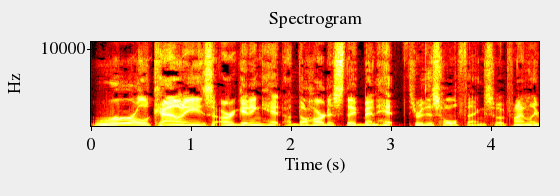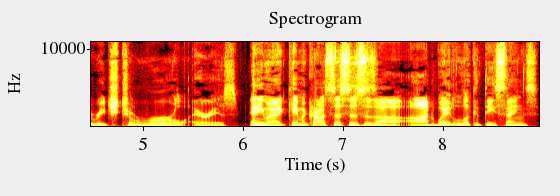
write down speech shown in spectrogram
Rural counties are getting hit the hardest they've been hit through this whole thing. So it finally reached to rural areas. Anyway, I came across this. This is a odd way to look at these things.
